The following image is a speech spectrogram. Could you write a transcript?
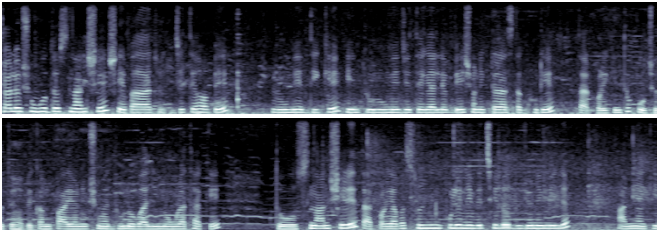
চলো সমুদ্র স্নান শেষ, এবার যেতে হবে রুমের দিকে, কিন্তু রুমে যেতে গেলে বেশ অনেকটা রাস্তা ঘুরে তারপরে কিন্তু পৌঁছতে হবে, কারণ পায়ে অনেক সময় ধুলো বালি নোংরা থাকে। তো স্নান সেরে তারপরে আবার সুইমিং পুলে নেমেছিল দুজনে মিলে। আমি আর কি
